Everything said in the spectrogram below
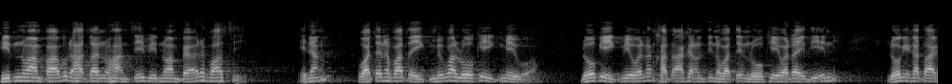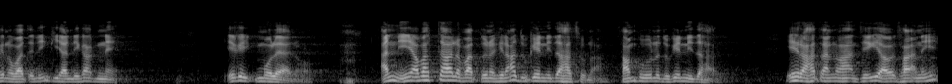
පිරිනුවම් පාපු රහතන් වහන්සේ පිරිනුවම් පෑවට පස්සේ. එහෙනම් වචනපත ඉක්මෙවුවා ලෝකේ ඉක්මෙවුවා. ලෝකේ ඉක්මෙවුවා නම් කතා කරන තියෙන වචන ලෝකේ වටයි තියෙන්නේ. ලෝකේ කතා කරන වචනින් කියන්නේ එකක් නැහැ. ඒක ඉක්මොල යනවා. අන්න ඒ අවස්ථාවලපත් වෙන කෙනා දුකෙන් නිදහස් වුණා. සම්පූර්ණ දුකෙන් නිදහස්. ඒ රහතන් වහන්සේගේ අවසානයේ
